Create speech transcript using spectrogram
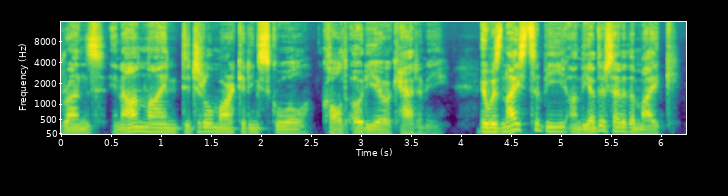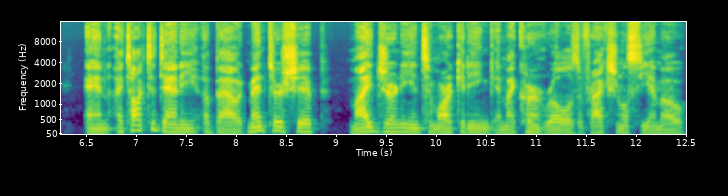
runs an online digital marketing school called ODEO Academy. It was nice to be on the other side of the mic and I talked to Danny about mentorship, my journey into marketing, and my current role as a fractional CMO,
